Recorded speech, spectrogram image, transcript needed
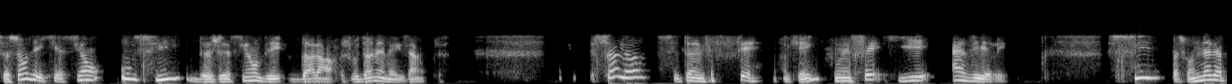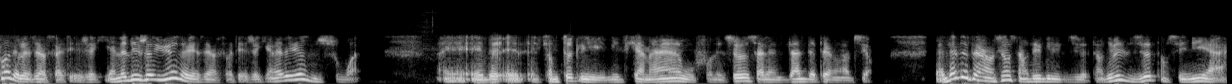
ce sont des questions aussi de gestion des dollars. Je vous donne un exemple. Ça, là, c'est un fait, OK? Un fait qui est avéré. Si, parce qu'on n'avait pas de réserve stratégique, il y en a déjà eu une réserve stratégique, il y en avait une sous moi. comme tous les médicaments ou fournitures, ça a une date de péremption. La date de péremption, c'est en 2018. En 2018, on s'est mis à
